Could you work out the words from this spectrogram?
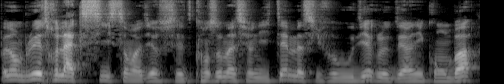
pas non plus être laxiste, on va dire, sur cette consommation d'items, parce qu'il faut vous dire que le dernier combat,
